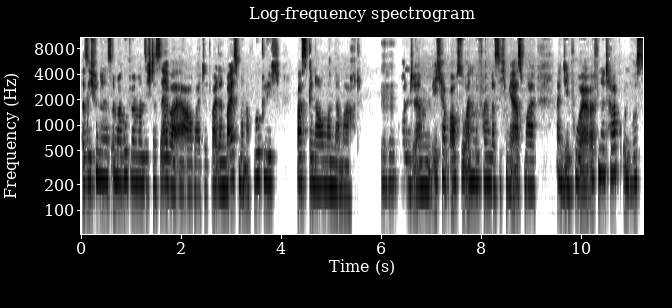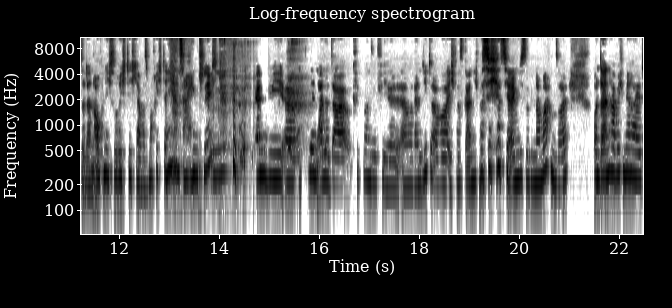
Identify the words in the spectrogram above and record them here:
also ich finde das immer gut, wenn man sich das selber erarbeitet, weil dann weiß man auch wirklich, was genau man da macht. Mhm. Und ähm, ich habe auch so angefangen, dass ich mir erstmal ein Depot eröffnet habe und wusste dann auch nicht so richtig, ja, was mache ich denn jetzt eigentlich? Irgendwie äh, erzählen alle, da kriegt man so viel äh, Rendite, aber ich weiß gar nicht, was ich jetzt hier eigentlich so genau machen soll. Und dann habe ich mir halt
